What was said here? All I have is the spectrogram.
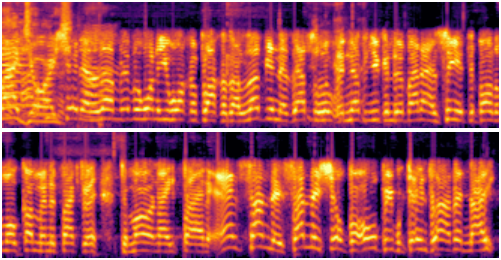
Bye, George. Appreciate and love every one of you walking flockers. I love you, and there's absolutely nothing you can do about it. I'll see you at the Baltimore Comedy Factory tomorrow night, Friday, and Sunday. Sunday show for old people can't drive at night.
